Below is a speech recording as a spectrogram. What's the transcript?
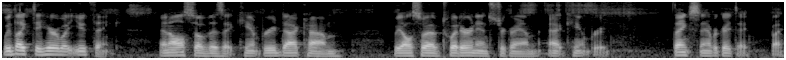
We'd like to hear what you think. And also visit campbrood.com we also have Twitter and Instagram at Camp. Thanks and have a great day. Bye.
